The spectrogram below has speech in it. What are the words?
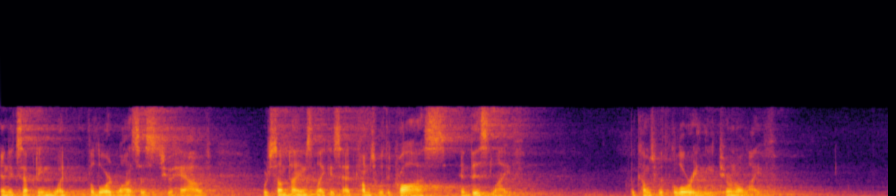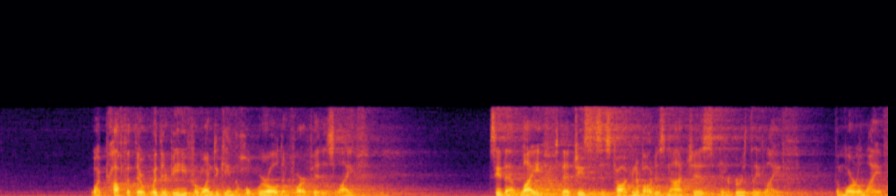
and accepting what the Lord wants us to have, which sometimes, like I said, comes with a cross in this life, but comes with glory in the eternal life. What profit there, would there be for one to gain the whole world and forfeit his life? See, that life that Jesus is talking about is not just an earthly life, the mortal life.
